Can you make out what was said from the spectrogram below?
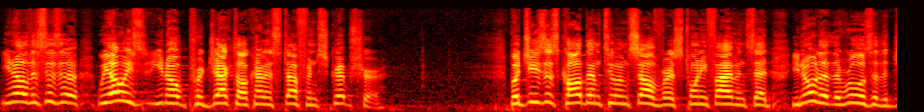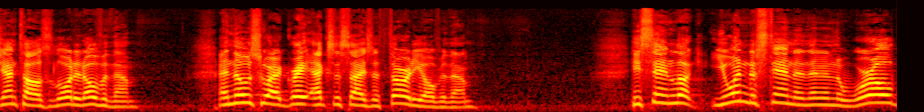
you know, this is a we always, you know, project all kind of stuff in scripture. But Jesus called them to himself, verse 25, and said, You know that the rulers of the Gentiles lord it over them, and those who are great exercise authority over them. He's saying, Look, you understand that in the world,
